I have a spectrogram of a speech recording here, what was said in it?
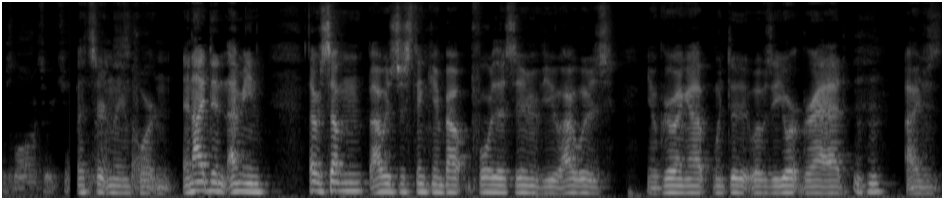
as long as we can. That's certainly so- important. And I didn't. I mean, that was something I was just thinking about before this interview. I was, you know, growing up, went to what was a York grad. Mhm. I was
